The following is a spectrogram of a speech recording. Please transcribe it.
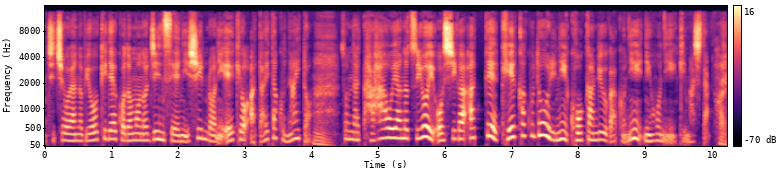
父親の病気で子供の人生に進路に影響を与えたくないと、そんな母親の強い推しがあって計画通りに交換留学に日本に行きました。はい、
